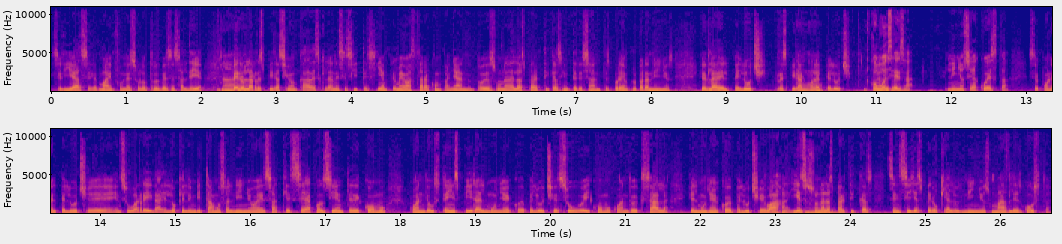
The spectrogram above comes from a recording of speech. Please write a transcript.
sería hacer mindfulness solo tres veces al día. Ajá. Pero la respiración cada vez que la necesite siempre me va a estar acompañando. Entonces una de las prácticas interesantes, por ejemplo, para niños, es la del peluche, respirar con el peluche. ¿Cómo es esa? El niño se acuesta, se pone el peluche en su barriga y lo que le invitamos al niño es a que sea consciente de cómo cuando usted inspira el muñeco de peluche sube y cómo cuando exhala el muñeco de peluche baja. Y esa es una de las prácticas sencillas pero que a los niños más les gusta.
